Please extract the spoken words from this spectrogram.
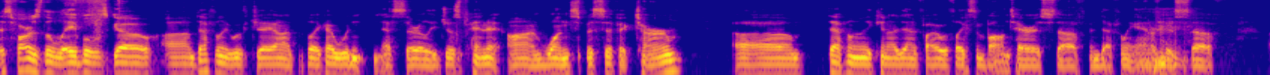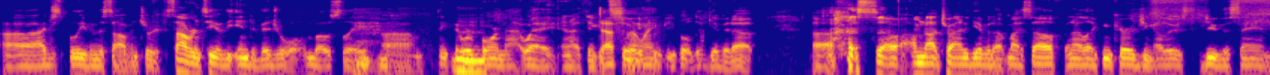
as far as the labels go, um, definitely with Jay on it, like I wouldn't necessarily just pin it on one specific term. Um, definitely can identify with like some voluntarist stuff and definitely anarchist stuff. Uh, I just believe in the sovereignty sovereignty of the individual mostly. Mm-hmm. Um, I think they were mm-hmm. born that way, and I think definitely. it's silly for people to give it up. Uh, so I'm not trying to give it up myself, and I like encouraging others to do the same.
